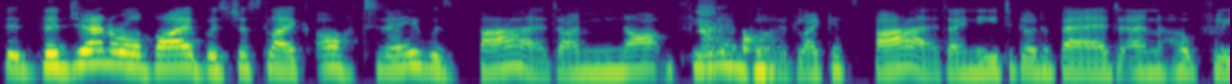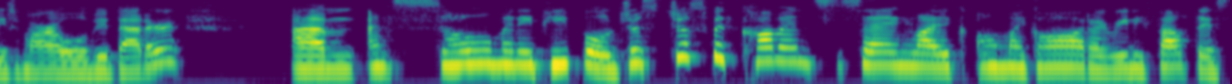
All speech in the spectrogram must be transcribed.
the, the general vibe was just like, oh, today was bad. I'm not feeling good. Like it's bad. I need to go to bed and hopefully tomorrow will be better. Um, and so many people just just with comments saying like, oh my God, I really felt this.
